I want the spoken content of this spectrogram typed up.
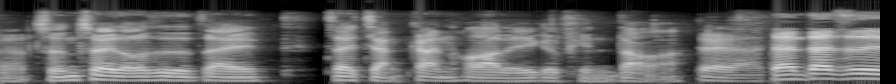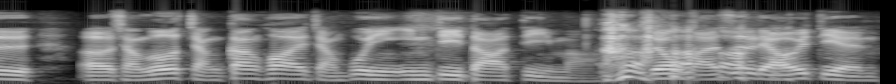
啊，纯粹都是在在讲干话的一个频道啊。对啊，但但是呃，想说讲干话也讲不赢英地大帝嘛，所以我们还是聊一点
